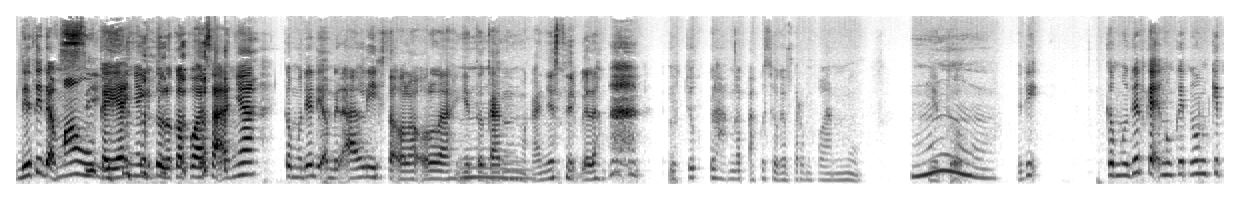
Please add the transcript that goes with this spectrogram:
Dia tidak mau See. kayaknya gitu loh kekuasaannya kemudian diambil alih seolah-olah gitu kan. Hmm. Makanya saya bilang, cukuplah anggap aku sebagai perempuanmu. Hmm. gitu. Jadi kemudian kayak ngungkit-ngungkit,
